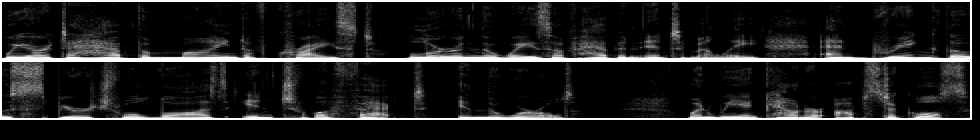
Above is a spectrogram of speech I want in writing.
We are to have the mind of Christ, learn the ways of heaven intimately, and bring those spiritual laws into effect in the world. When we encounter obstacles,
